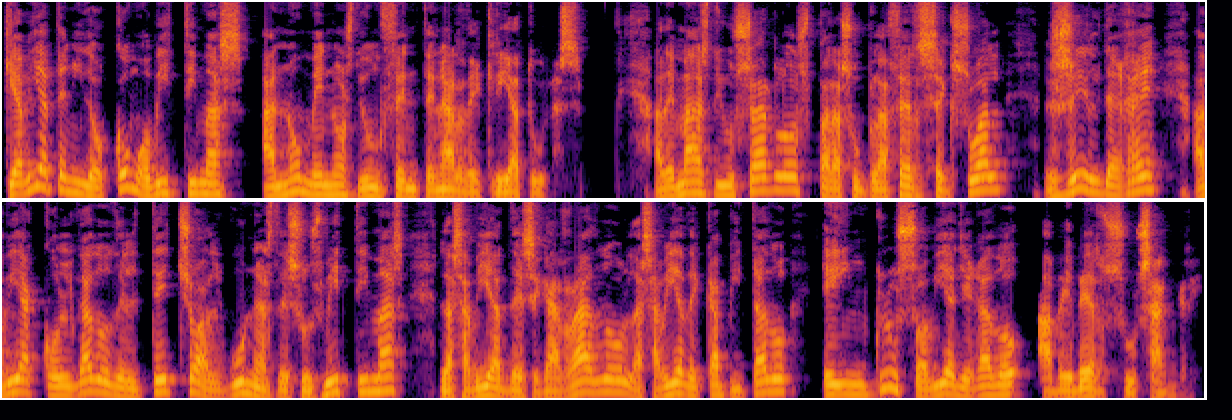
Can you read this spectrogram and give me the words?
que había tenido como víctimas a no menos de un centenar de criaturas. Además de usarlos para su placer sexual, Gilles de Ré había colgado del techo a algunas de sus víctimas, las había desgarrado, las había decapitado e incluso había llegado a beber su sangre.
